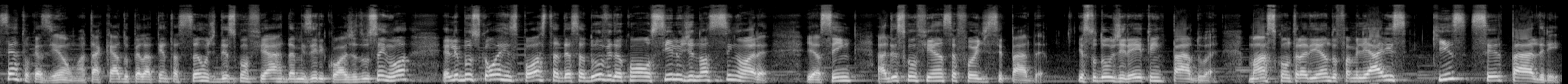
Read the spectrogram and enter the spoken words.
Certa ocasião, atacado pela tentação de desconfiar da misericórdia do Senhor, ele buscou a resposta dessa dúvida com o auxílio de Nossa Senhora, e assim a desconfiança foi dissipada. Estudou direito em Pádua, mas, contrariando familiares, quis ser padre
